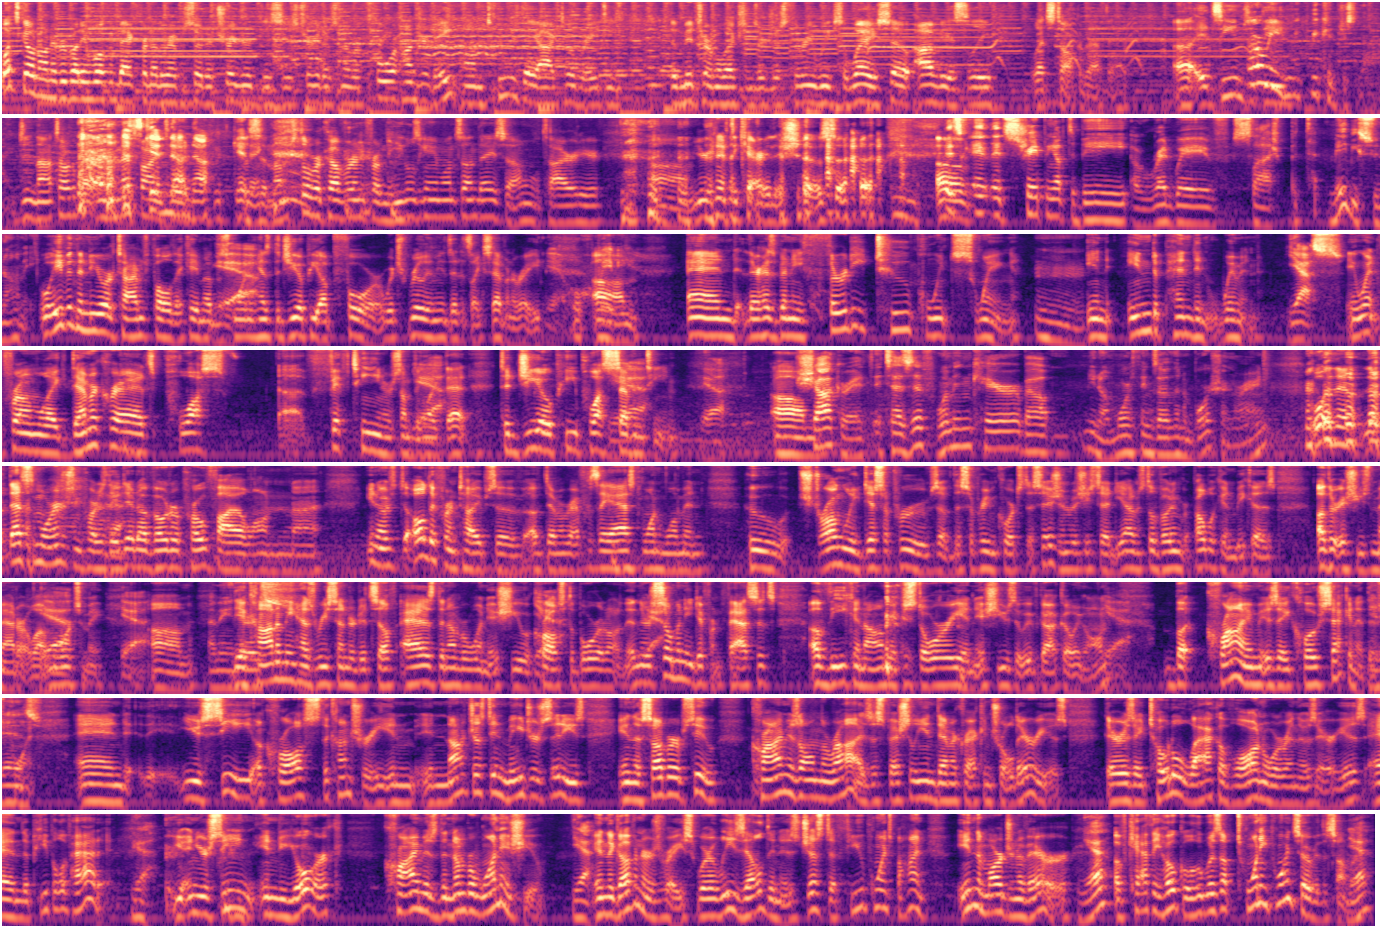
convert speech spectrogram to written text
What's going on, everybody, and welcome back for another episode of Triggered. This is Triggered episode number 408 on Tuesday, October 18th. The midterm elections are just three weeks away, so obviously, let's talk about that. Uh, it seems Or that we, the, we, we could just not. Do not talk about. I mean, that's fine kidding. No, too. no, I'm kidding. Listen, I'm still recovering from the Eagles game on Sunday, so I'm a little tired here. Um, you're gonna have to carry this show. So, it's um, it, it's shaping up to be a red wave slash maybe tsunami. well, even the New York Times poll that came out this Yeah. morning has the GOP up four, which really means that it's like seven or eight. Yeah. Um, and there has been a 32 point swing Mm. in independent women. Yes. It went from like Democrats plus uh, 15 or something Yeah. like that to GOP plus Yeah. 17. Yeah. Um, Shocker. It, it's as if women care about you know more things other than abortion, right? well, and then th- that's the more interesting part is they Yeah. did a voter profile on, uh, you know, all different types of, of demographics. They asked one woman who strongly disapproves of the Supreme Court's decision, but she said, "Yeah, I'm still voting Republican because other issues matter a lot Yeah. more to me." Yeah. Um, I mean, the there's- economy has recentered itself as the number one issue across Yeah. the board on, and there's Yeah. so many different facets of the economic story and issues that we've got going on. Yeah. But crime is a close second at this It point. is. And you see across the country, in, in not just in major cities, in the suburbs too, crime is on the rise, especially in Democrat controlled areas. There is a total lack of law and order in those areas, and the people have had it. Yeah. And you're seeing in New York, crime is the number one issue. Yeah. In the governor's race, where Lee Zeldin is just a few points behind in the margin of error Yeah. of Kathy Hochul, who was up 20 points over the summer. Yeah.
